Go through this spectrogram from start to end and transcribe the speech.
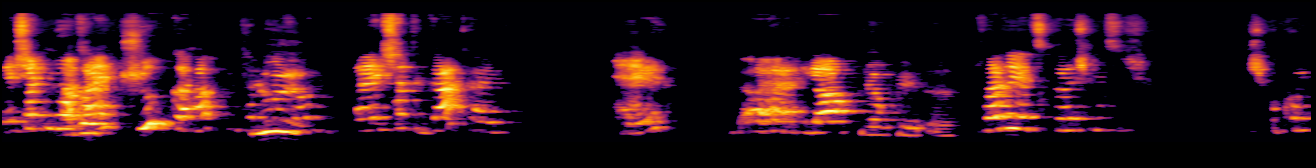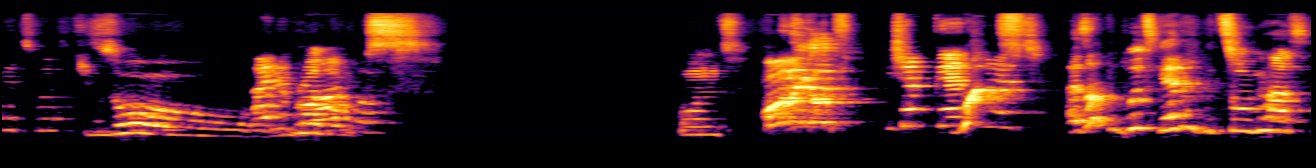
Ich habe nur Also- einen Cube gehabt und hab Null. gewonnen. Äh, ich hatte gar keinen. Hä? Äh, ja. Ja, okay. Äh. Warte, jetzt gleich muss ich. Ich bekomme jetzt was. So. Eine Brawlbox. Und. Oh mein Gott! Ich hab Geld. Als ob du Bulls Geld gezogen hast.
